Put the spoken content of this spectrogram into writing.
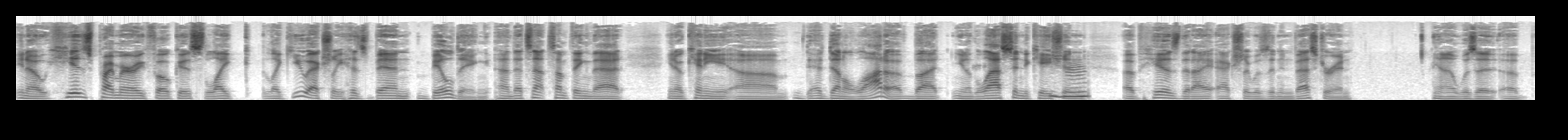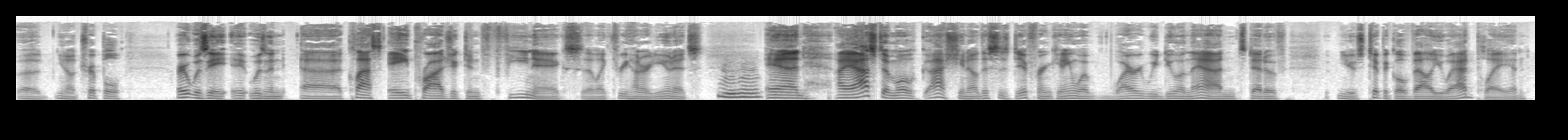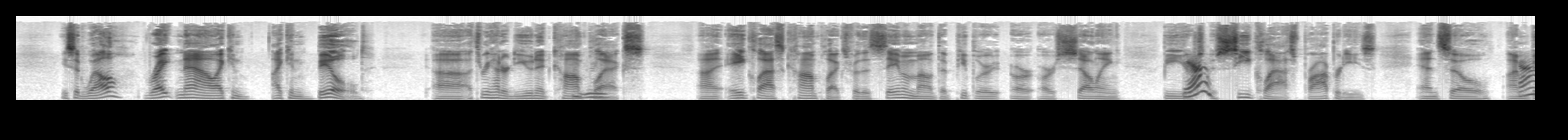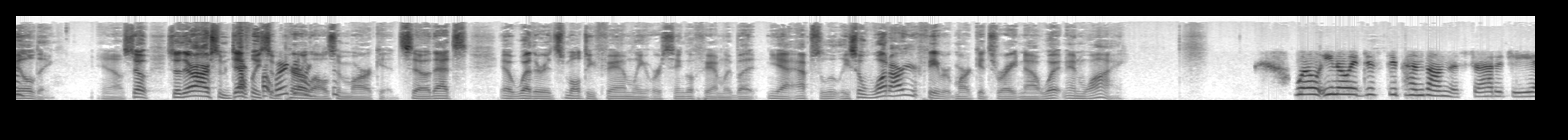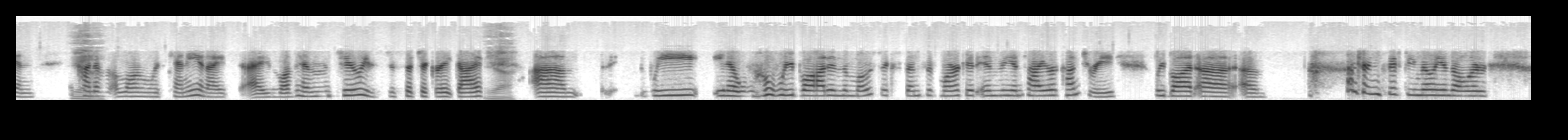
You know, his primary focus, like like you actually, has been building. Uh, that's not something that you know Kenny um, had done a lot of, but you know, the last syndication of his that I actually was an investor in uh, was a, a, a you know triple or it was a it was an uh, class A project in Phoenix, uh, like 300 units. And I asked him, "Well, gosh, you know, this is different. Kenny, what, why are we doing that instead of use typical value add play?" And he said, "Well, right now I can I can build uh, a 300 unit complex, uh, A class complex for the same amount that people are are, are selling B or Yeah. C class properties, and so I'm Yeah. building." You know, so so there are some definitely some we're doing. parallels in market. So that's uh, whether it's multifamily or single family, but yeah, absolutely. So what are your favorite markets right now? What and why? Well, you know, it just depends on the strategy and Yeah. kind of along with Kenny and I I love him too. He's just such a great guy. Yeah. Um we, you know, we bought in the most expensive market in the entire country. We bought a, a 150 million dollar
